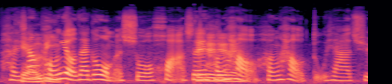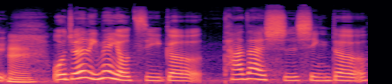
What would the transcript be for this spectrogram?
很像朋友在跟我们说话，所以很好很好读下去。嗯，我觉得里面有几个他在实行的。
